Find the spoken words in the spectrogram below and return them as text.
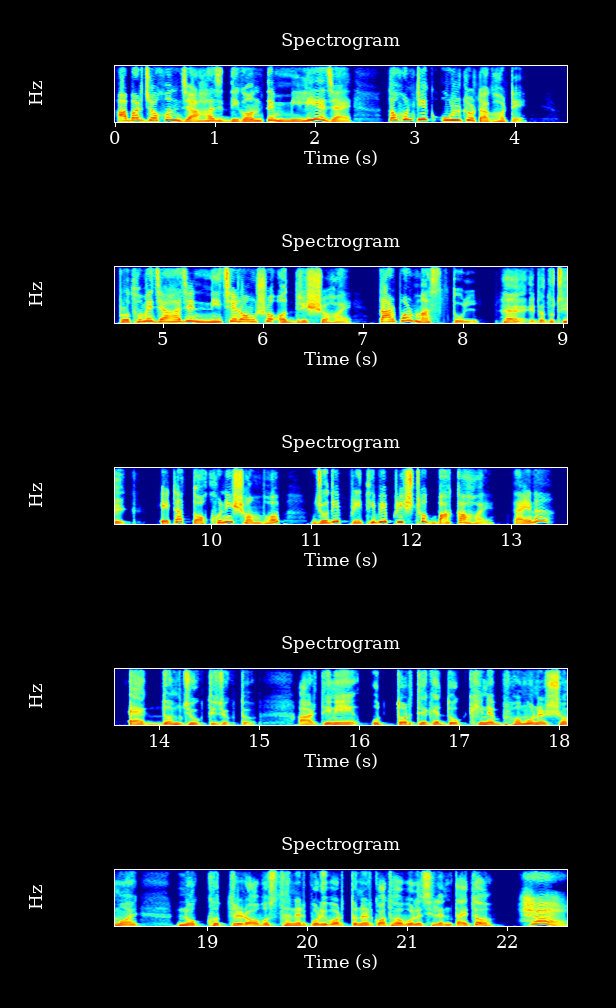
আবার যখন জাহাজ দিগন্তে মিলিয়ে যায় তখন ঠিক উল্টোটা ঘটে। প্রথমে জাহাজের নিচের অংশ অদৃশ্য হয় তারপর মাস্তুল। হ্যাঁ এটা তো ঠিক। এটা তখনই সম্ভব যদি পৃথিবী পৃষ্ঠ বাঁকা হয় তাই না? একদম যুক্তিযুক্ত। আর তিনি উত্তর থেকে দক্ষিণে ভ্রমণের সময় নক্ষত্রের অবস্থানের পরিবর্তনের কথাও বলেছিলেন তাই তো? হ্যাঁ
